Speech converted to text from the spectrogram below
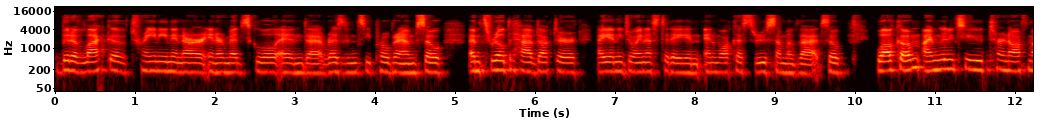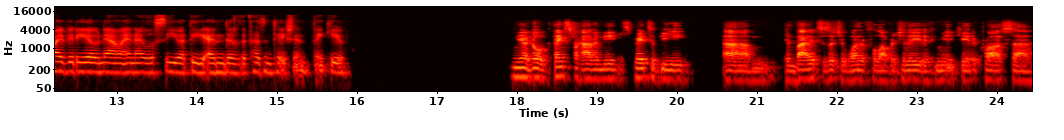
a, bit of lack of training in our in our med school and uh, residency program. So I'm thrilled to have Dr. Ayeni join us today and, and walk us through some of that. So welcome. I'm going to turn off my video now and I will see you at the end of the presentation. Thank you. Yeah, no, thanks for having me. It's great to be um, invited to such a wonderful opportunity to communicate across uh,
